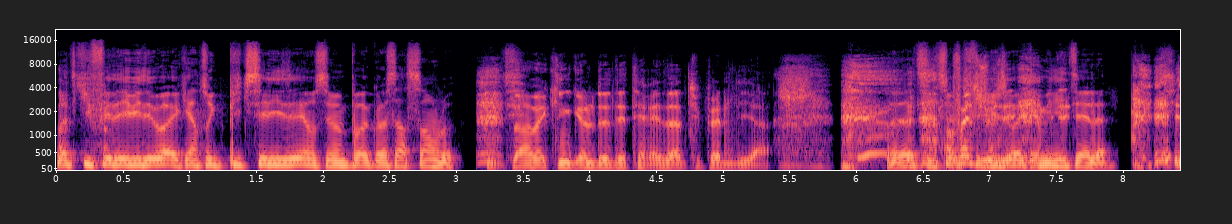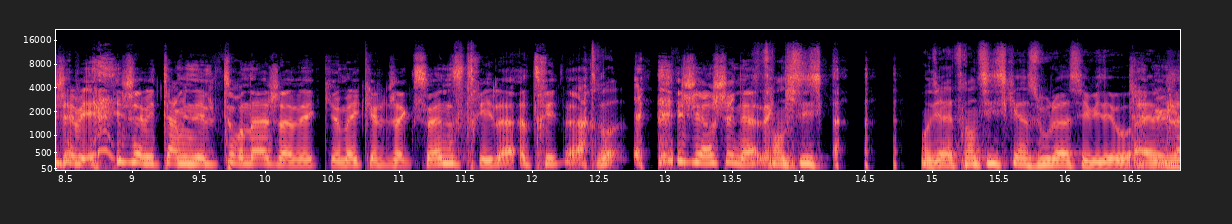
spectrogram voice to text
L'autre qui fait des vidéos avec un truc pixelisé, on sait même pas à quoi ça ressemble. Non, avec une gueule de déteresa, tu peux le dire. Là, sais, En fait, tu je faisais-. J'avais, j'avais terminé le tournage avec Michael Jackson, Thriller, Thriller. J'ai enchaîné avec. 36. On dirait 36-15 Oula ces vidéos. Allez.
